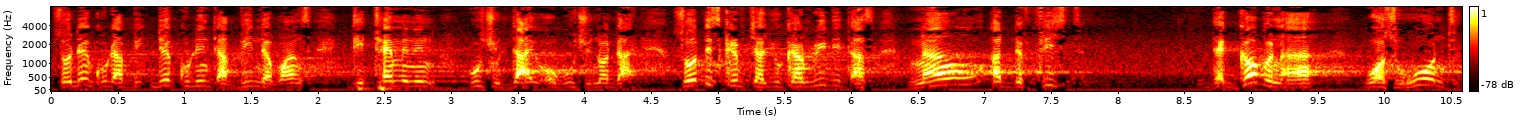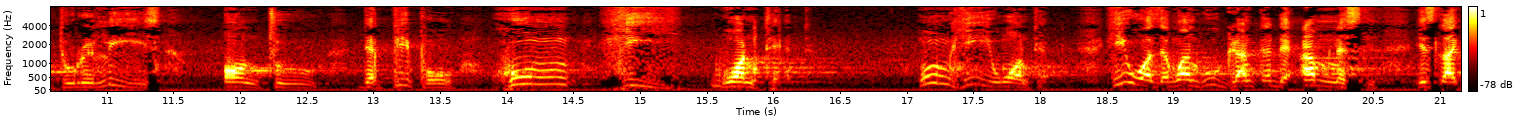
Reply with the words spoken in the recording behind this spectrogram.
So they could have been, they couldn't have been the ones determining who should die or who should not die. So this scripture you can read it as now at the feast, the governor was wont to release unto the people whom he wanted. Whom he wanted. He was the one who granted the amnesty. It's like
